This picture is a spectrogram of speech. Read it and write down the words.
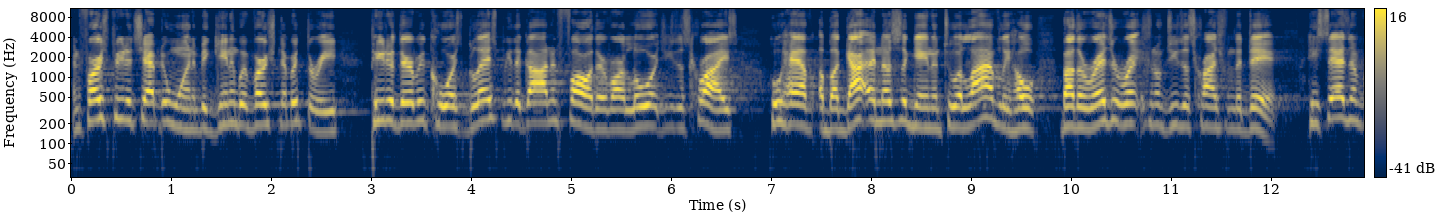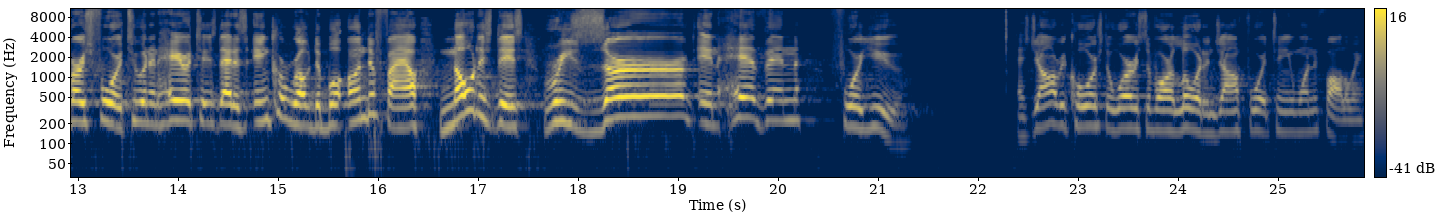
In 1 Peter chapter 1, and beginning with verse number 3, Peter there records, Blessed be the God and Father of our Lord Jesus Christ, who have begotten us again into a lively hope by the resurrection of Jesus Christ from the dead. He says in verse 4, to an inheritance that is incorruptible, undefiled, notice this, reserved in heaven for you. As John records the words of our Lord in John 14, 1 and following,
